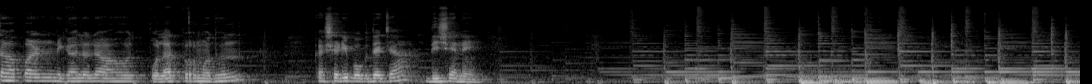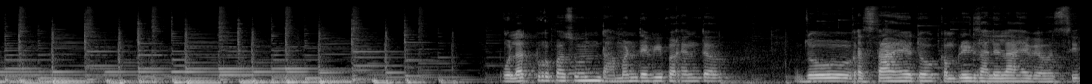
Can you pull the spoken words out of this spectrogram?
आत्ता आपण निघालेलो आहोत पोलादपूरमधून कशेडी बोगद्याच्या दिशेने. पोलादपूरपासून धामणदेवीपर्यंत जो रस्ता आहे तो कंप्लीट झालेला आहे व्यवस्थित.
